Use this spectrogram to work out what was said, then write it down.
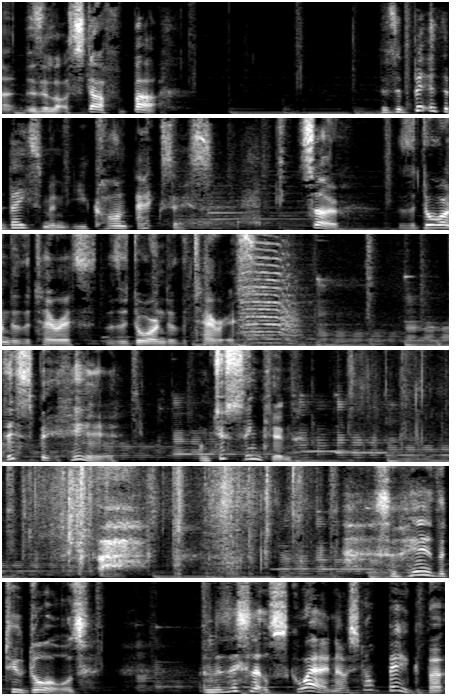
uh, there's a lot of stuff, but there's a bit of the basement you can't access. So, there's a door under the terrace, there's a door under the terrace. This bit here, I'm just thinking, so here are the two doors. And there's this little square. Now, it's not big, but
